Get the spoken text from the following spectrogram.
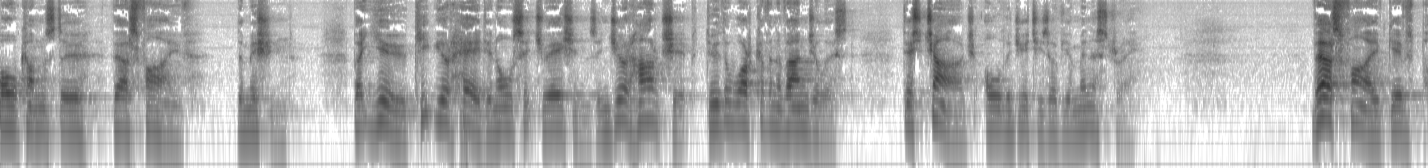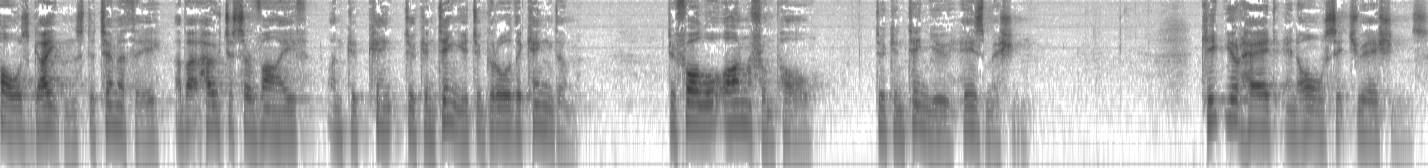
Paul comes to verse 5, the mission. But you, keep your head in all situations, endure hardship, do the work of an evangelist, discharge all the duties of your ministry. Verse 5 gives Paul's guidance to Timothy about how to survive and to continue to grow the kingdom, to follow on from Paul, to continue his mission. Keep your head in all situations.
